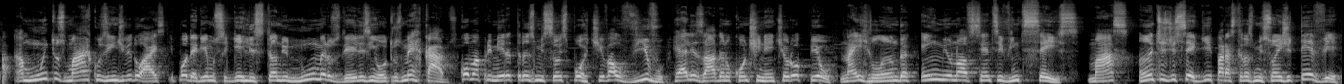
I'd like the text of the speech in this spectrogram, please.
Há muitos marcos individuais e poderíamos seguir listando inúmeros deles em outros mercados, como a primeira transmissão esportiva ao vivo realizada no continente europeu, na Irlanda, em 1926. Mas, antes de seguir para as transmissões de TV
